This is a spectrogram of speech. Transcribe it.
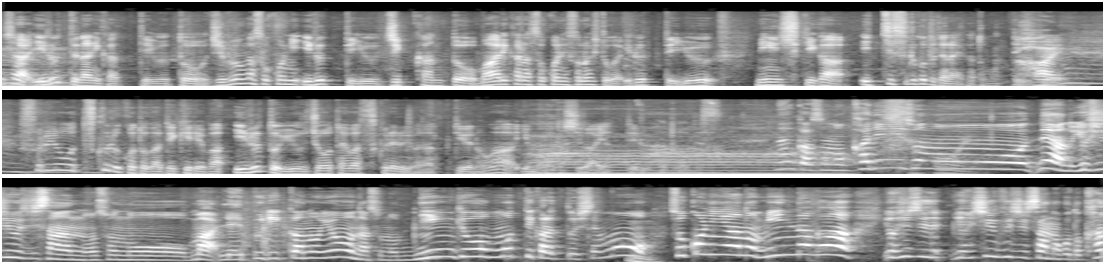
じゃあいるって何かっていうと自分がそこにいるっていう実感と周りからそこにその人がいるっていう認識が一致することじゃないかと思っていて、はい。それを作ることができればいるという状態は作れるようなっていうのが今私がやっていることです。あなんかその仮にそのねあの吉藤さんのそのまあレプリカのようなその人形を持ってからとしても、そこにあのみんなが吉吉藤さんのこと考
